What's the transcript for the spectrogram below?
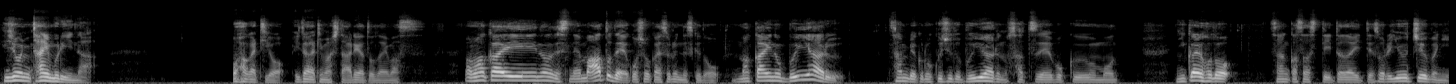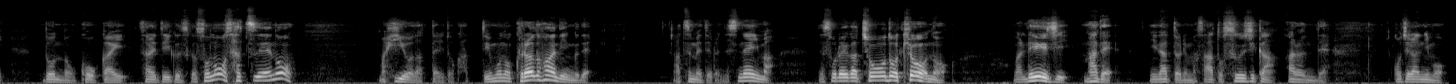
非常にタイムリーなおはがきをいただきました。ありがとうございます。まあ、魔界のですね、まあ、後でご紹介するんですけど、魔界の VR、360度 VR の撮影僕も2回ほど参加させていただいて、それ YouTube にどんどん公開されていくんですけど、その撮影の、ま、費用だったりとかっていうものをクラウドファンディングで集めてるんですね、今。で、それがちょうど今日の、ま、0時までになっております。あと数時間あるんで、こちらにも、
